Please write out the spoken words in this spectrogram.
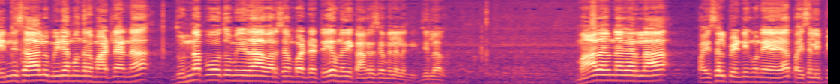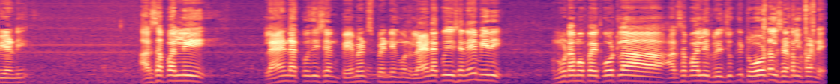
ఎన్నిసార్లు మీడియా ముందర మాట్లాడినా దున్నపోతు మీద వర్షం పడ్డట్టే ఉన్నది కాంగ్రెస్ ఎమ్మెల్యేలకి జిల్లాలో. మాధవ్ నగర్లో పైసలు పెండింగ్ ఉన్నాయా? పైసలు ఇప్పియండి. Arasapalli land acquisition payments pending ఉన్నాయి ల్యాండ్ అక్విజిషనే మీది. నూట ముప్పై కోట్ల అరసపల్లి బ్రిడ్జ్కి టోటల్ సెంట్రల్ ఫండే.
